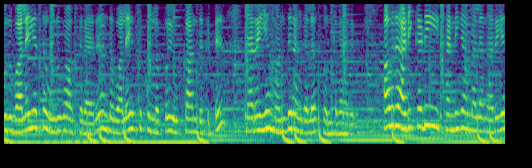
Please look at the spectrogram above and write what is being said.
ஒரு வளையத்தை உருவாக்குறாரு. அந்த வளையத்துக்குள்ளே போய் உட்கார்ந்துக்கிட்டு நிறைய மந்திரங்களை சொல்கிறாரு அவர் அடிக்கடி கன்னிகா மேலே நிறைய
